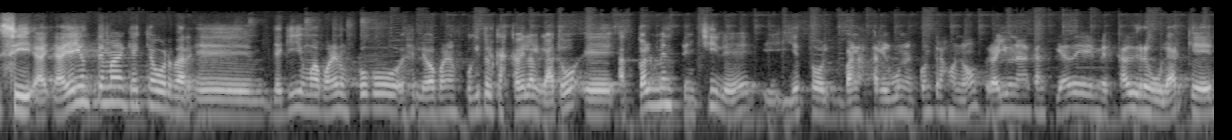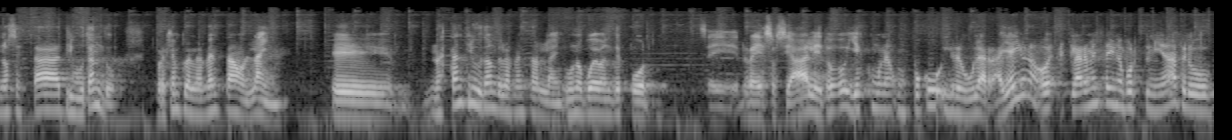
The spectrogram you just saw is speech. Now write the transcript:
Sí, ahí hay un tema que hay que abordar. Eh, y aquí yo me voy a poner un poco, le voy a poner un poquito el cascabel al gato. Eh, actualmente en Chile, y, y, esto van a estar algunos en contra o no, pero hay una cantidad de mercado irregular que no se está tributando. Por ejemplo, las ventas online. Eh, no están tributando las ventas online. Uno puede vender por redes sociales y todo, y es como un poco irregular. Ahí hay una, claramente hay una oportunidad, pero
